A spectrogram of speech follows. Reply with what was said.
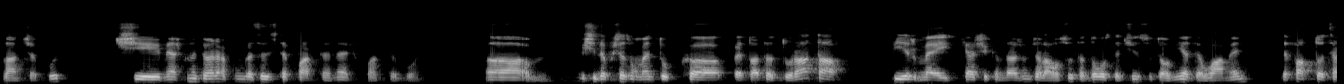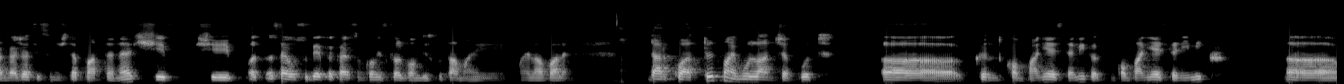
la început, și mi-aș pune întrebarea cum găsesc niște parteneri foarte buni. Uh, și depășesc momentul că pe toată durata firmei, chiar și când ajunge la 100, 200, 500, 1000 de oameni, de fapt toți angajații sunt niște parteneri și, și ăsta e un subiect pe care sunt convins că îl vom discuta mai, mai la vale. Dar cu atât mai mult la început, uh, când compania este mică, când compania este nimic, uh,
